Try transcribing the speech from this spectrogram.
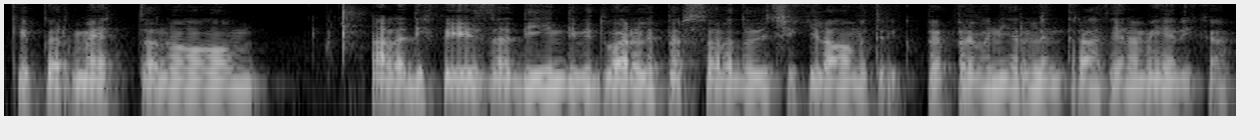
che permettono alla difesa di individuare le persone a 12 km per prevenire l'entrata in America.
